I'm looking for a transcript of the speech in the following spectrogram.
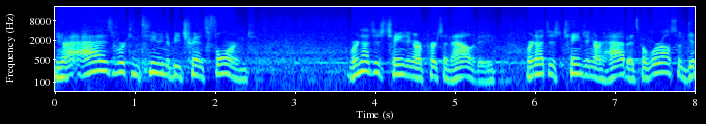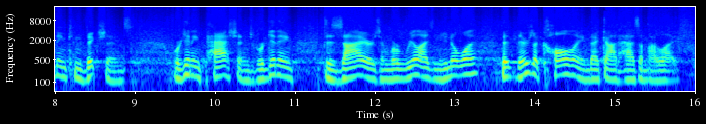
You know, as we're continuing to be transformed, we're not just changing our personality, we're not just changing our habits, but we're also getting convictions. We're getting passions. We're getting desires. And we're realizing, you know what? That there's a calling that God has in my life.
